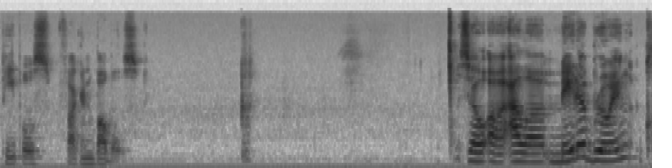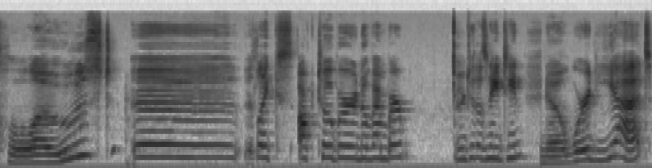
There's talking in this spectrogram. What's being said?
people's fucking bubbles. So, uh, Alameda Brewing closed uh, like October, November in 2018. No word yet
